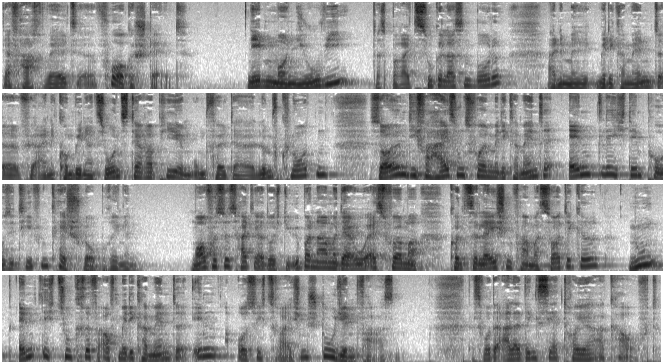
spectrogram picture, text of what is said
der Fachwelt äh, vorgestellt. Neben Monjuvi, das bereits zugelassen wurde, einem Medikament äh, für eine Kombinationstherapie im Umfeld der Lymphknoten, sollen die verheißungsvollen Medikamente endlich den positiven Cashflow bringen. Morphosis hat ja durch die Übernahme der US-Firma Constellation Pharmaceutical nun endlich Zugriff auf Medikamente in aussichtsreichen Studienphasen. Das wurde allerdings sehr teuer erkauft.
